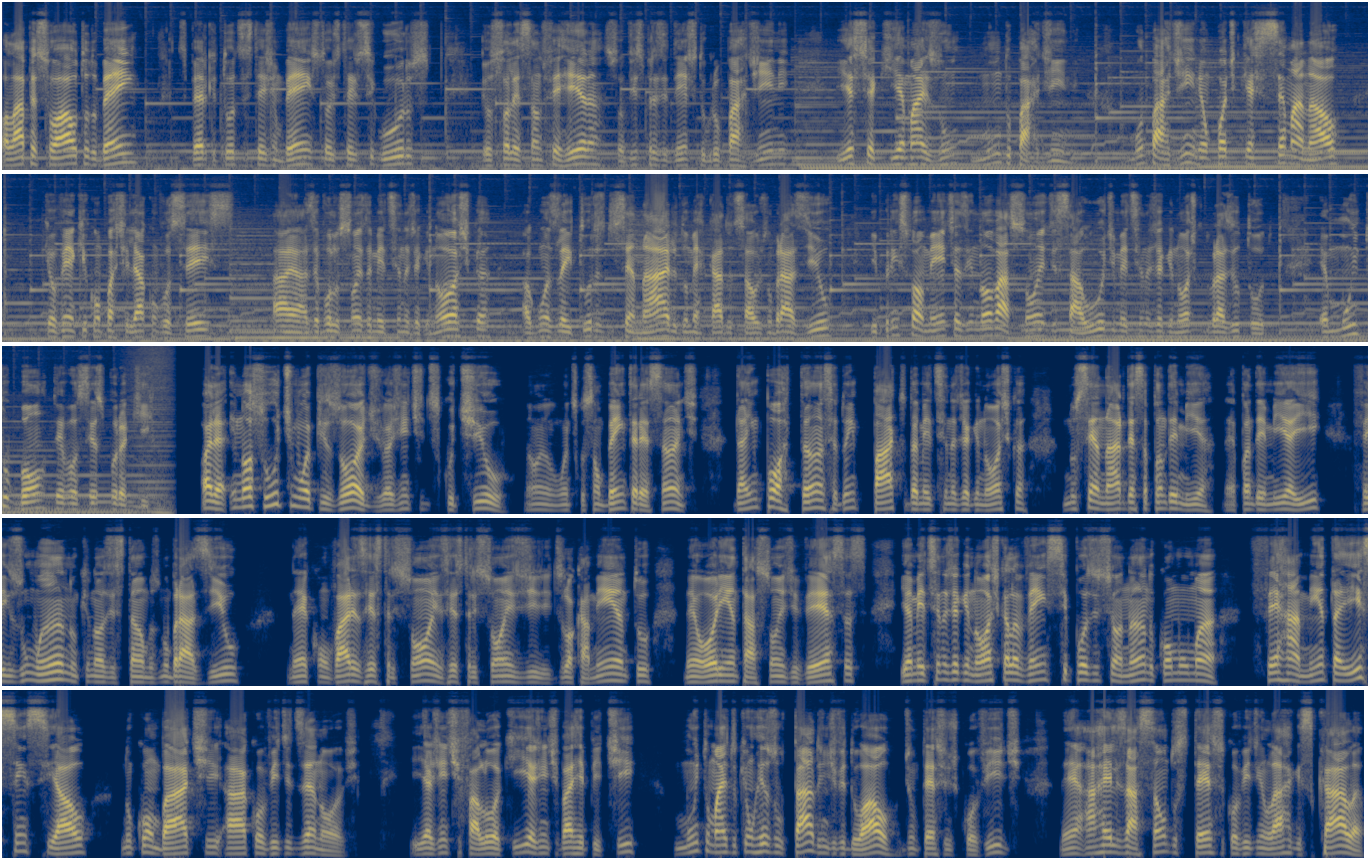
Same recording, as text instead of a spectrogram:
Olá pessoal, tudo bem? Espero que todos estejam bem, todos estejam seguros. Eu sou Alessandro Ferreira, sou vice-presidente do Grupo Pardini e este aqui é mais um Mundo Pardini. O Mundo Pardini é um podcast semanal que eu venho aqui compartilhar com vocês as evoluções da medicina diagnóstica, algumas leituras do cenário do mercado de saúde no Brasil e principalmente as inovações de saúde e medicina diagnóstica do Brasil todo. É muito bom ter vocês por aqui. Olha, em nosso último episódio, a gente discutiu, é uma discussão bem interessante, da importância, do impacto da medicina diagnóstica no cenário dessa pandemia. Né? A pandemia aí fez um ano que nós estamos no Brasil, né, com várias restrições, restrições de deslocamento, né, orientações diversas, e a medicina diagnóstica ela vem se posicionando como uma ferramenta essencial no combate à Covid-19. E a gente falou aqui, a gente vai repetir, muito mais do que um resultado individual de um teste de Covid, né, a realização dos testes de Covid em larga escala,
